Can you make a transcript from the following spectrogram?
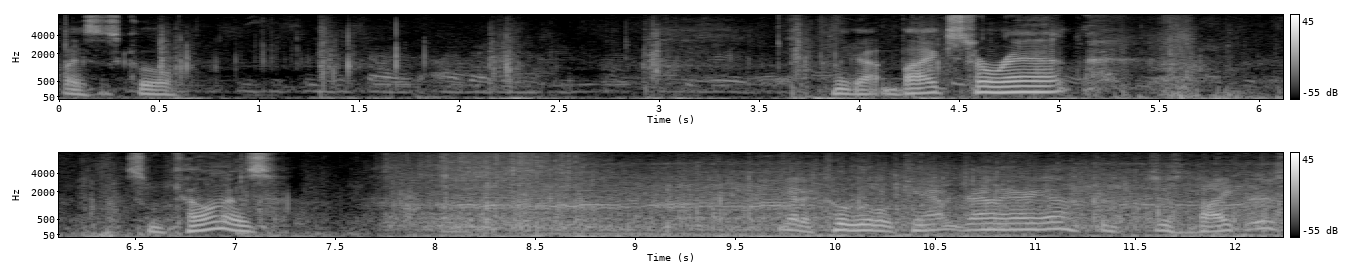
Place is cool. We got bikes to rent, some Konas. Got a cool little campground area for just bikers.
